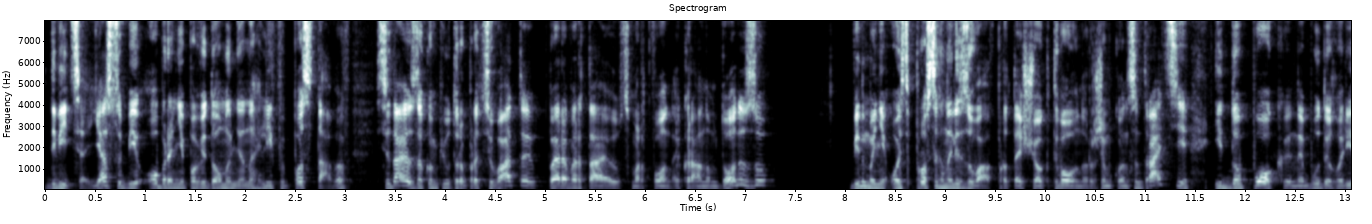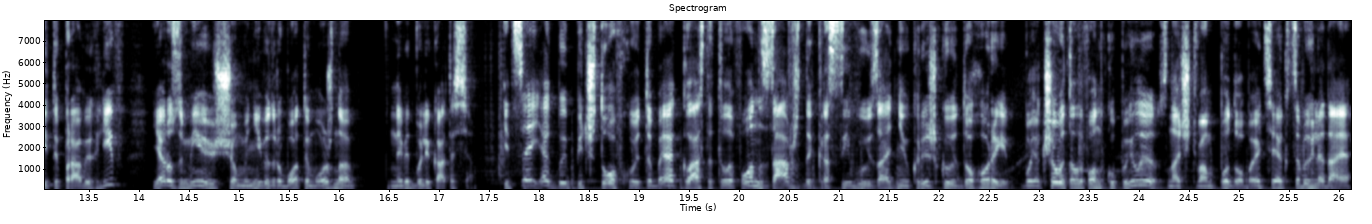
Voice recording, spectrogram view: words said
дивіться, я собі обрані повідомлення на гліфи поставив, сідаю за комп'ютер працювати, перевертаю смартфон екраном донизу. Він мені ось просигналізував про те, що активовано режим концентрації, і допоки не буде горіти правий гліф, я розумію, що мені від роботи можна не відволікатися. І це якби підштовхує тебе класти телефон завжди красивою задньою кришкою догори. Бо якщо ви телефон купили, значить вам подобається, як це виглядає.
